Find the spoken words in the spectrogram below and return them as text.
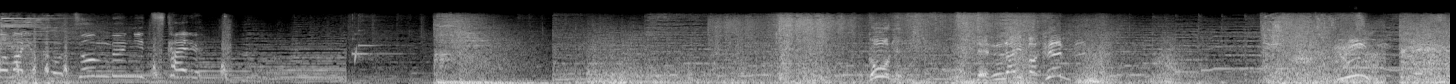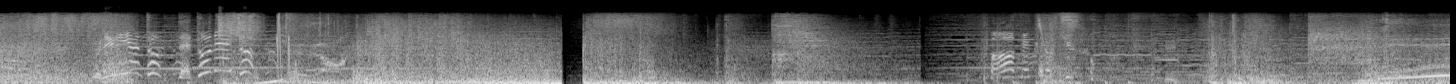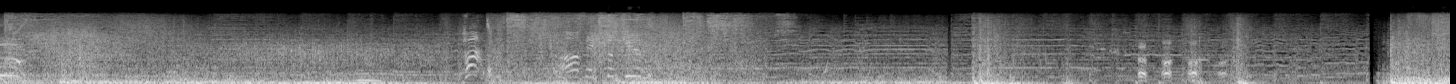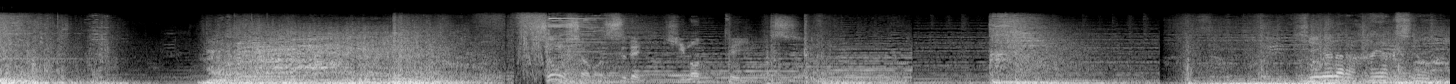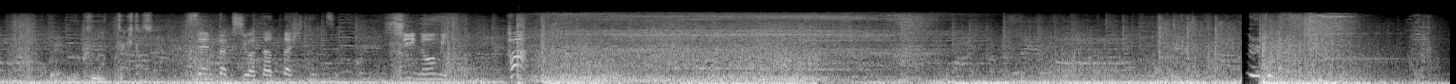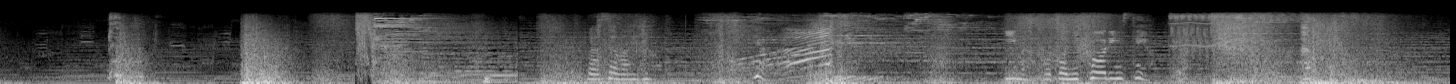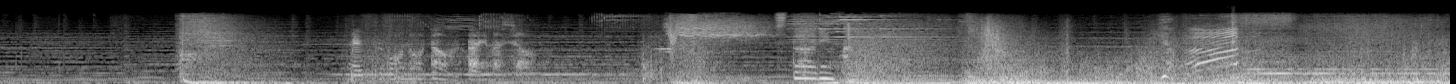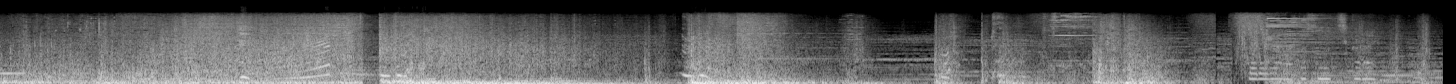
の魔力を存分に使える。伝来爆炎。うん。ブリリアントデトネーパーフェクト級、う勝者はすでに決まっています。死ぬなら早くしろ眠くなってきたぜ。選択肢はたった一つ。死のみ災いよ。や今ここに降臨せよ。滅亡の歌を歌いましょう。スターリンク。れが私の力よ。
